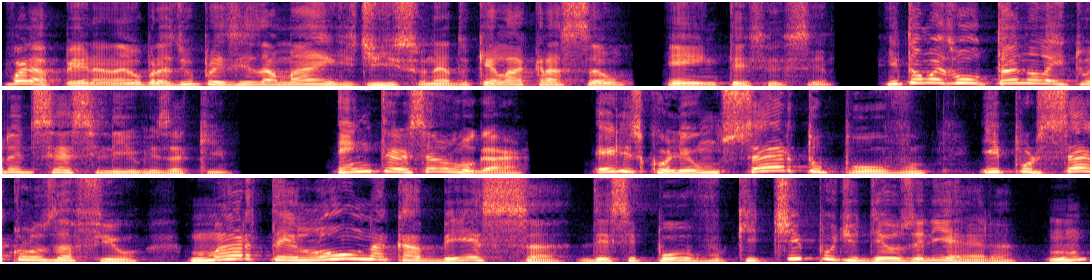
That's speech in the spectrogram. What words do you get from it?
Vale a pena, né? O Brasil precisa mais disso, né? Do que lacração em TCC. Então, mas voltando à leitura de C.S. Lewis aqui. Em terceiro lugar, ele escolheu um certo povo e, por séculos a fio, martelou na cabeça desse povo que tipo de Deus ele era, hum?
